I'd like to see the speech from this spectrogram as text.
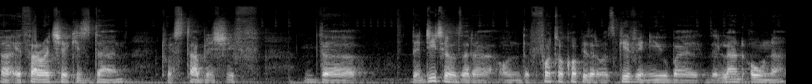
uh, a thorough check is done to establish if the the details that are on the photocopy that was given you by the landowner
